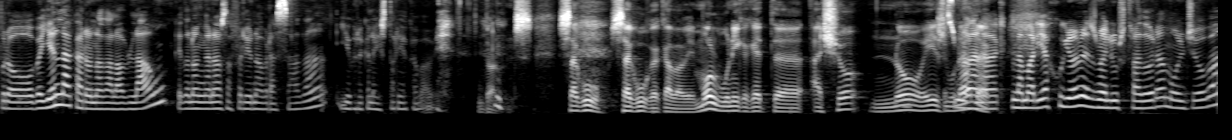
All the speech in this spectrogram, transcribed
Però veient la carona de la Blau, que donen ganes de fer-li una abraçada, jo crec que la història acaba bé. Doncs segur, segur que acaba bé. Molt bonic aquest eh, Això no és, un ànec. La Maria Juilón és una il·lustradora molt jove,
